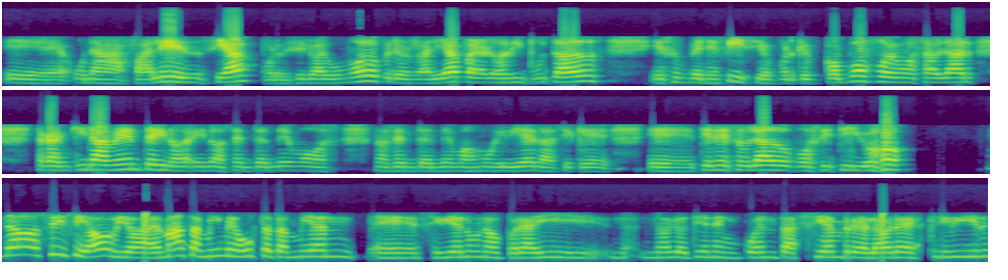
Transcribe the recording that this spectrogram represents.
eh, una falencia, por decirlo de algún modo, pero en realidad para los diputados es un beneficio, porque con vos podemos hablar tranquilamente y, no, y nos entendemos nos entendemos muy bien, así que eh, tiene su lado positivo. No, sí, sí, obvio. Además, a mí me gusta también, eh, si bien uno por ahí no, lo tiene en cuenta siempre a la hora de escribir,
